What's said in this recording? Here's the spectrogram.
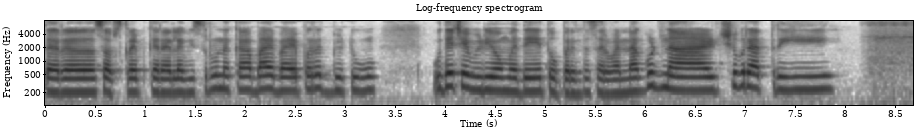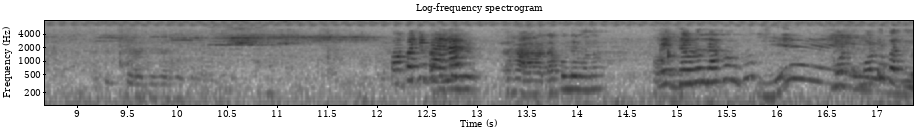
तर सबस्क्राईब करायला विसरू नका. बाय बाय परत भेटू उद्याच्या व्हिडिओमध्ये तोपर्यंत सर्वांना गुड नाईट शुभरात्री. पप्पाची पाहिला? हा दाखवून दे मला. जवळून दाखव तू. ये मोठू पतलू.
